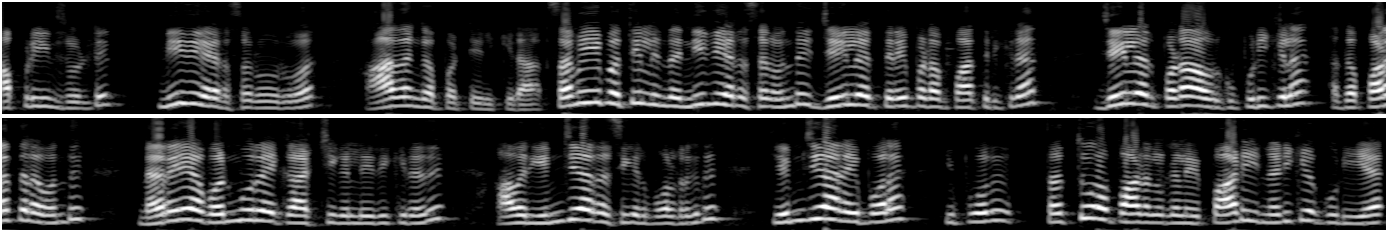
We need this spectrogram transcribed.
அப்படின்னு சொல்லிட்டு நீதியரசர் ஒருவர் ஆதங்கப்பட்டிருக்கிறார். சமீபத்தில் இந்த நீதியரசர் வந்து ஜெயிலர் திரைப்படம் பார்த்திருக்கிறார். ஜெயிலர் படம் அவருக்கு பிடிக்கல. அந்த படத்தில் வந்து நிறைய வன்முறை காட்சிகள் இருக்கிறது. அவர் எம்ஜிஆர் ரசிகர் போல் இருக்குது. எம்ஜிஆரை போல இப்போது தத்துவ பாடல்களை பாடி நடிக்கக்கூடிய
